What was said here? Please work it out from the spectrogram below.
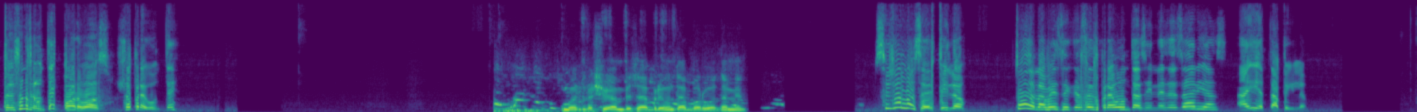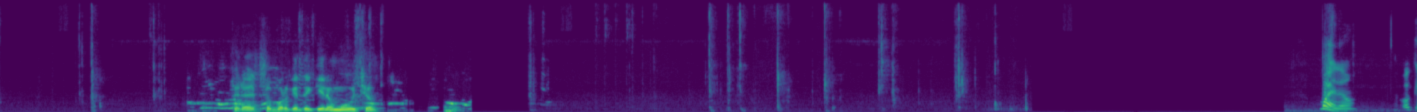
Pero yo no pregunté por vos, yo pregunté. Bueno, yo iba a empezar a preguntar por vos también. Sí, yo lo sé, Pilo. Todas las veces que haces preguntas innecesarias, ahí está Pilo. Pero eso porque te quiero mucho. Bueno, ok.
